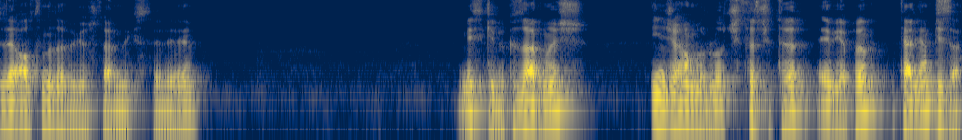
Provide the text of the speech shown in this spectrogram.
Size altını da bir göstermek isterim. Mis gibi kızarmış, ince hamurlu, çıtır çıtır ev yapım İtalyan pizza.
